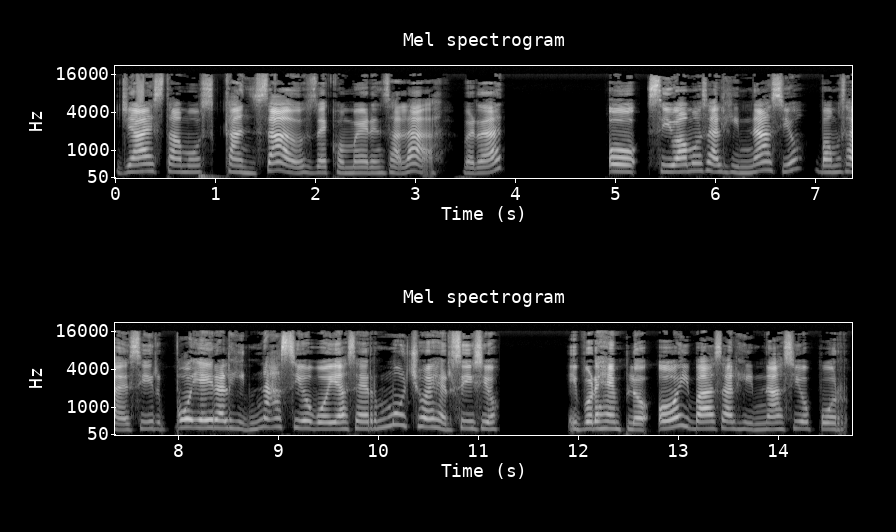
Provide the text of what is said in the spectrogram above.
Ya estamos cansados de comer ensalada, ¿verdad? O si vamos al gimnasio, vamos a decir, voy a ir al gimnasio, voy a hacer mucho ejercicio. Y por ejemplo, hoy vas al gimnasio por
